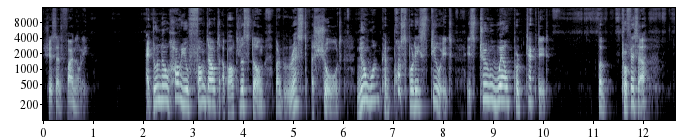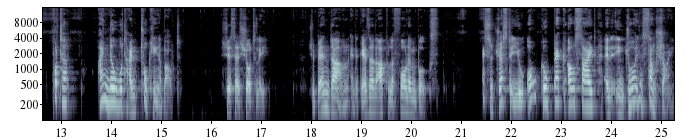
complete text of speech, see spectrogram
she said finally. I don't know how you found out about the stone, but rest assured, no one can possibly steal it. It's too well protected. But, Professor, Potter, I know what I'm talking about, she said shortly. She bent down and gathered up the fallen books. I suggest you all go back outside and enjoy the sunshine.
